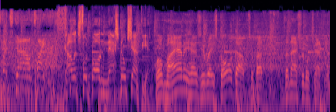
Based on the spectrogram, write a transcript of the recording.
Touchdown, Titans. College football national champion. Well, Miami has erased all doubts about the national champion.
